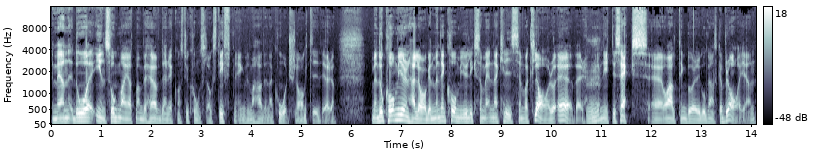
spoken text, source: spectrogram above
Men då insåg man ju att man behövde en rekonstruktionslagstiftning. Man hade en ackordslag tidigare. Men då kom ju den här lagen, men den kom ju liksom när krisen var klar och över, mm. 96, eh, och allting började gå ganska bra igen.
